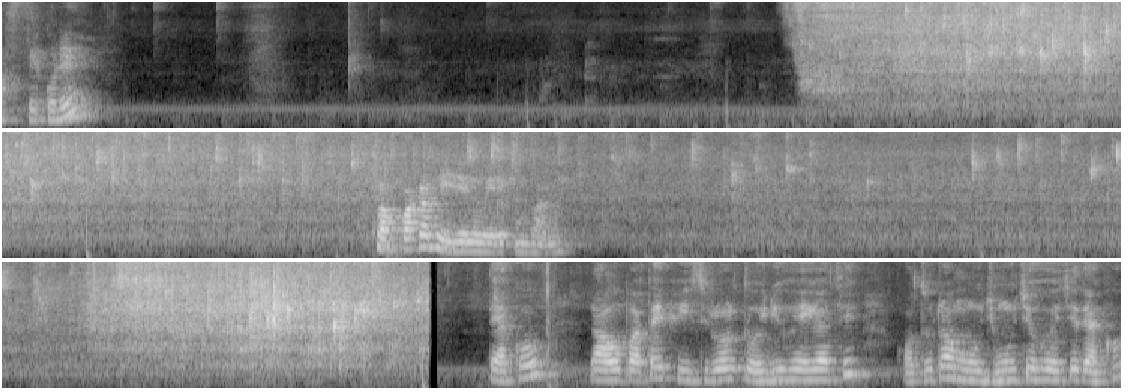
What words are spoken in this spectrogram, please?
আস্তে করে সব কটা ভেজে নেব এরকমভাবে। দেখো, লাউ পাতায় ফিশ রোল তৈরি হয়ে গেছে, কতটা মুচমুচে হয়েছে দেখো।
